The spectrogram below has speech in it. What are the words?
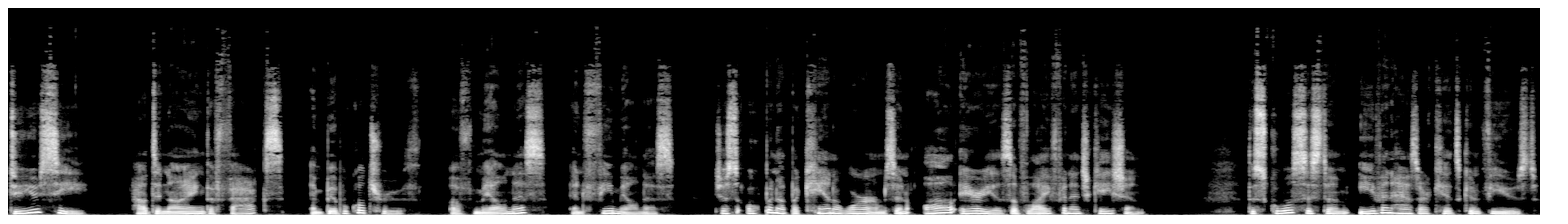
Do you see how denying the facts and biblical truth of maleness and femaleness just open up a can of worms in all areas of life and education? The school system even has our kids confused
